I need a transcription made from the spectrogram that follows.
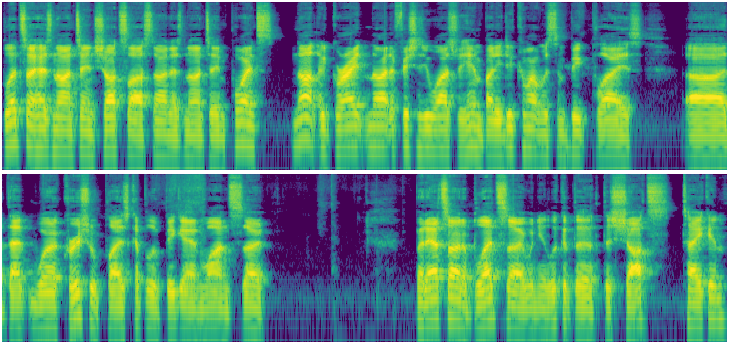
Bledsoe has 19 shots last night, has 19 points. Not a great night efficiency wise for him, but he did come up with some big plays uh, that were crucial plays, a couple of big and ones. So, but outside of Bledsoe, when you look at the the shots taken,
